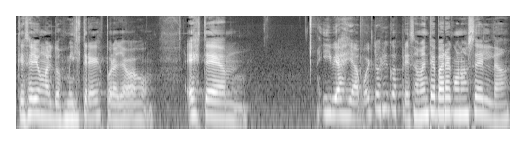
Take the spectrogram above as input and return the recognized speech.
qué sé yo, en el 2003 por allá abajo. Este y viajé a Puerto Rico expresamente para conocerla.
